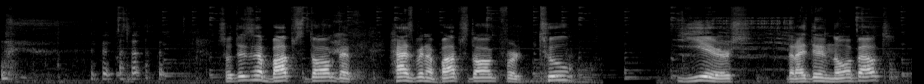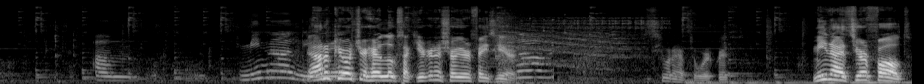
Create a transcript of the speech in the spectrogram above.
So this is a Bob's dog that has been a Bob's dog for two years that I didn't know about. Um, Mina I don't care what your hair looks like. You're gonna show your face here. No, See what I have to work with. Mina, it's your fault.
